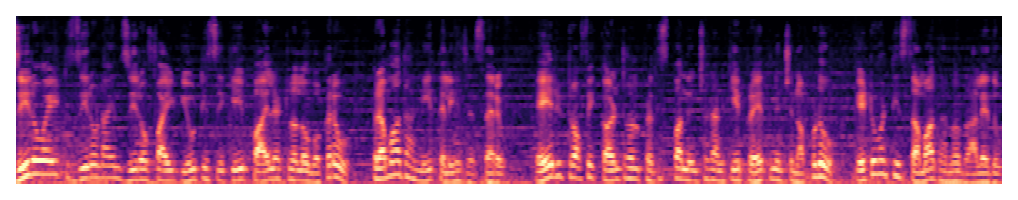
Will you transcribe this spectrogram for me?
Zero eight zero nine zero five యూటీసీకి పైలట్లలో ఒకరు ప్రమాదాన్ని తెలియజేశారు. ఎయిర్ ట్రాఫిక్ కంట్రోల్ ప్రతిస్పందించడానికి ప్రయత్నించినప్పుడు ఎటువంటి సమాధానం రాలేదు.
